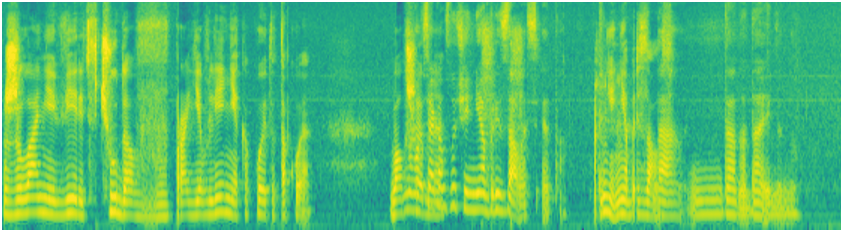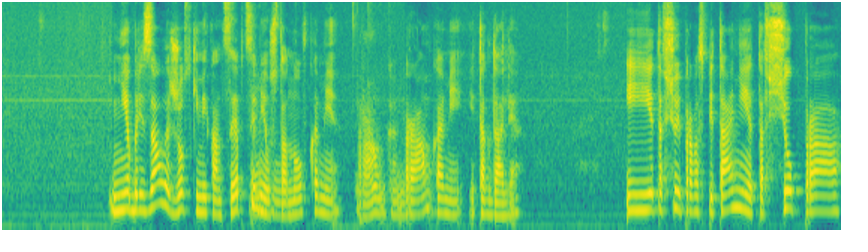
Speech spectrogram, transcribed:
желание верить в чудо, в проявление какое-то такое волшебное. Ну, во всяком случае, не обрезалось это. Не, не обрезалось. Да, да, да, да именно не обрезалась жесткими концепциями, угу. установками, рамками. рамками и так далее. И это все и про воспитание, это все про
